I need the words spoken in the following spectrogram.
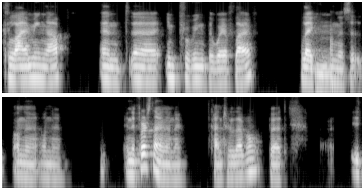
climbing up and uh, improving the way of life, like Mm. on a on a on a in the first line on a country level, but it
